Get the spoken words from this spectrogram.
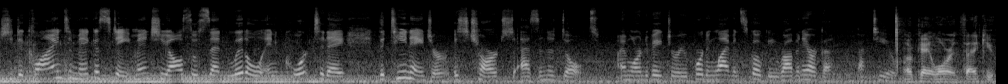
she declined to make a statement. She also said little in court today. The teenager is charged as an adult. I'm Lauren Victory reporting live in Skokie. Rob and Erica, back to you. Okay, Lauren, thank you.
